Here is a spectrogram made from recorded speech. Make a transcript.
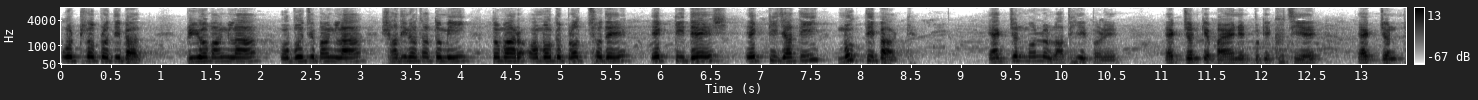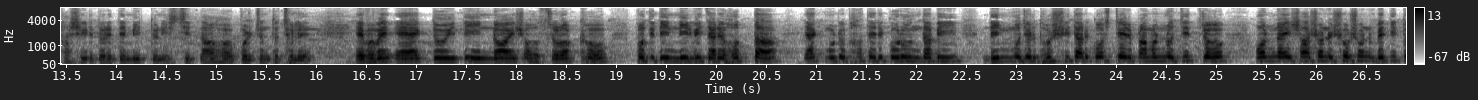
উঠল প্রতিবাদ। প্রিয় বাংলা, অবুজ বাংলা, স্বাধীনতা তুমি, তোমার অমোঘ প্রচ্ছদে একটি দেশ, একটি জাতি, মুক্তি পাক। একজন মল্ল লাফিয়ে পড়ে, একজনকে বায়ানের বুকে খুঁচিয়ে একজন ফাঁসির দড়িতে মৃত্যু নিশ্চিত না হওয়া পর্যন্ত ঝুলে এভাবে এক, দুই, তিন, নয় সহস্র লক্ষ প্রতিদিন নির্বিচারে হত্যা, এক মুঠো ভাতের করুণ দাবি, দিনমজুর ধর্ষিতার কষ্টের প্রামাণ্য চিত্র, অন্যায় শাসন শোষণ ব্যতীত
